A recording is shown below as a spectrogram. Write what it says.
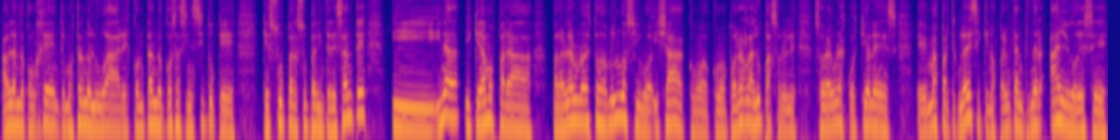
hablando con gente, mostrando lugares, contando cosas in situ que, que es súper, súper interesante y, nada, y quedamos para, para hablar uno de estos domingos y, ya como, como poner la lupa sobre, sobre algunas cuestiones eh, más particulares y que nos permitan entender algo de ese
